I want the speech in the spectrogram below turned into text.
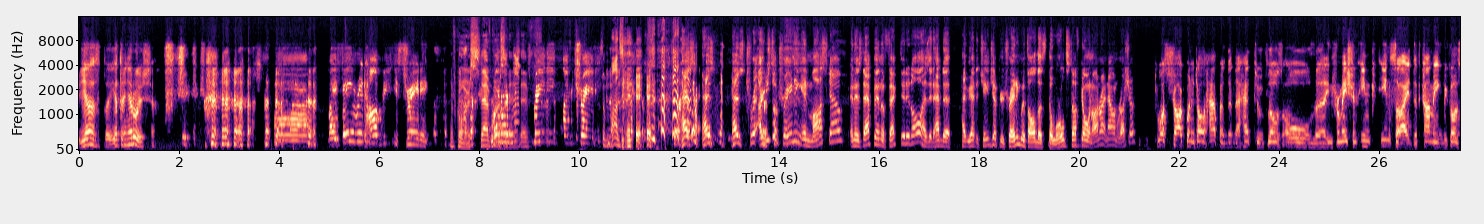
Я, я тренируюсь. uh, my favorite hobby is training. Of course. Of when course I'm not training, I'm training. It's a monster. has has has tra- are you still training in Moscow? And has that been affected at all? Has it had to have you had to change up your training with all the the world stuff going on right now in Russia? It was shock when it all happened, and I had to close all the information in, inside that coming because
